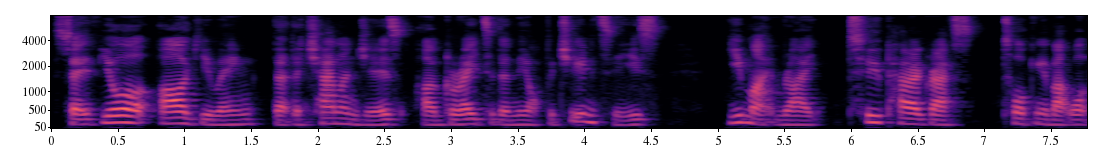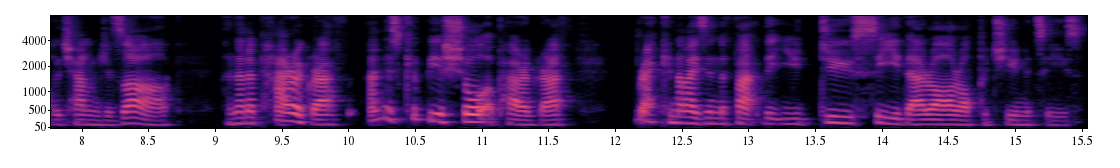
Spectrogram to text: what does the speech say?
So if you're arguing that the challenges are greater than the opportunities, you might write two paragraphs talking about what the challenges are, and then a paragraph, and this could be a shorter paragraph, recognizing the fact that you do see there are opportunities.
